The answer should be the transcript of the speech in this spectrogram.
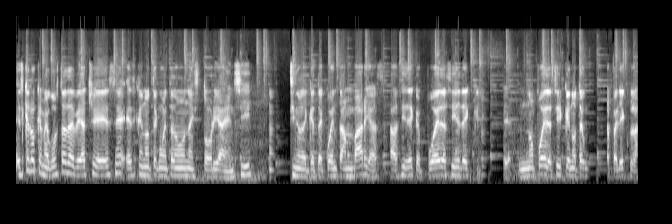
es que lo que me gusta de VHS es que no te cuentan una historia en sí, sino de que te cuentan varias, así de que puedes decir de que no puedes decir que no te gusta la película,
